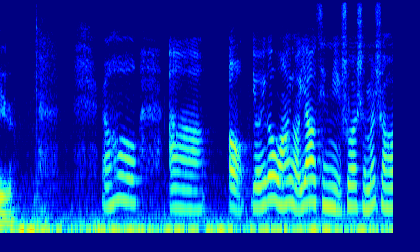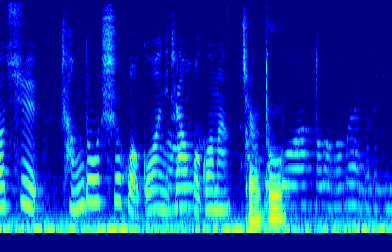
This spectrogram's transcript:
you。然后啊、哦，有一个网友邀请你说什么时候去成都吃火锅，你知道火锅吗？成都 หัวเขาบอกว่าเมื่อไหร่จะไปกิน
